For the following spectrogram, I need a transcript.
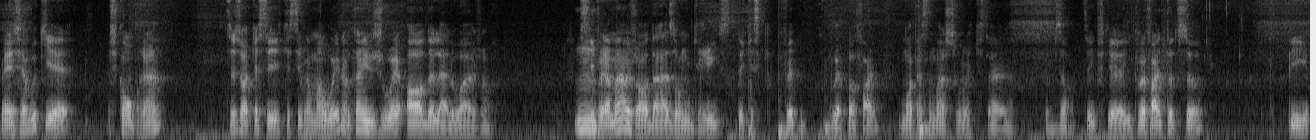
mais j'avoue que je comprends. Tu sais, genre que c'est, que c'est vraiment weird. En même temps, il jouait hors de la loi, genre. C'est Mm. vraiment, genre, dans la zone grise de qu'est-ce qu'il pouvait pouvait pas faire. Moi, personnellement, je trouvais que c'était, bizarre. Tu sais, parce qu'il pouvait faire tout ça. Puis,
